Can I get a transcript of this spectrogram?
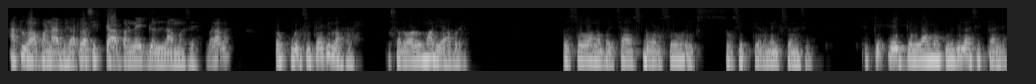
આટલું આપણને આપ્યું છે. આટલા સિક્કા આપણને એક ગલ્લામાં છે, બરાબર? તો કુલ સિક્કા કેટલા થાય સરવાળો મારીએ આપણે. તો સો અને પચાસ, દોઢસો, એકસો સિત્તેર અને એકસો એંસી. એટલે એક ગલ્લામાં કુલ કેટલા સિક્કા છે?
